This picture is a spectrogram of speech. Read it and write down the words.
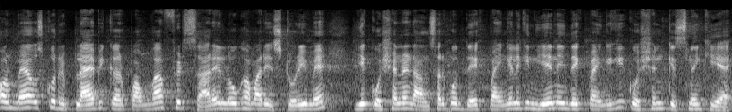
और मैं उसको रिप्लाई भी कर पाऊँगा। फिर सारे लोग हमारी स्टोरी में ये क्वेश्चन एंड आंसर को देख पाएँगे, लेकिन ये नहीं देख पाएँगे कि क्वेश्चन किसने किया है।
